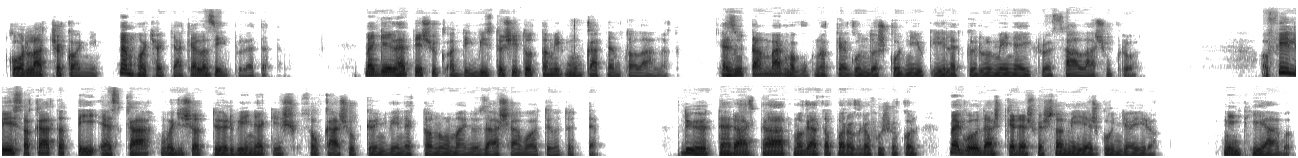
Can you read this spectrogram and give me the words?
korlát csak annyi, nem hagyhatják el az épületet. Megélhetésük addig biztosított, amíg munkát nem találnak. Ezután már maguknak kell gondoskodniuk életkörülményeikről, szállásukról. A fél éjszakát a TSK, vagyis a törvények és szokások könyvének tanulmányozásával töltötte. Dühötten rágta át magát a paragrafusokon, megoldást keresve személyes gondjaira. Mint hiába.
